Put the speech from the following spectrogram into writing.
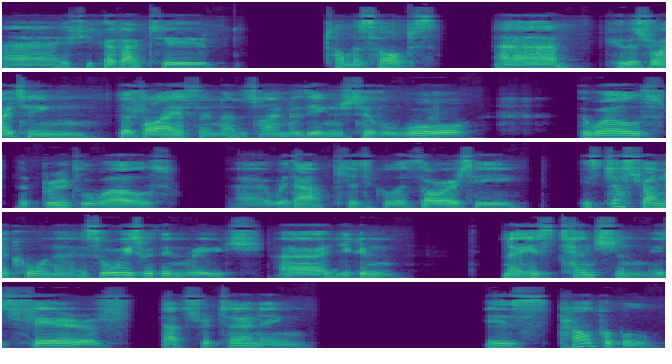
Uh, if you go back to Thomas Hobbes, uh, who was writing Leviathan at the time of the English Civil War, the world, the brutal world uh, without political authority, is just around the corner. It's always within reach. Uh, you can, you know, his tension, his fear of that's returning is palpable.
